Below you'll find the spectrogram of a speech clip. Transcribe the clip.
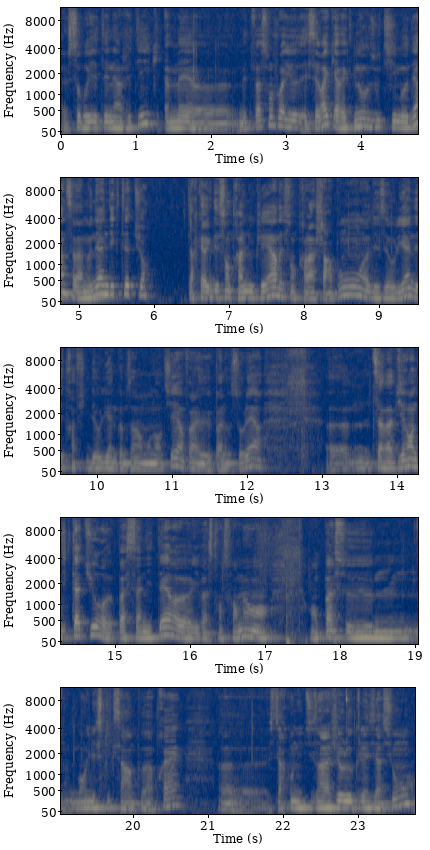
euh, sobriété énergétique, mais, euh, mais de façon joyeuse. Et c'est vrai qu'avec nos outils modernes, ça va mener à une dictature. C'est-à-dire qu'avec des centrales nucléaires, des centrales à charbon, euh, des éoliennes, des trafics d'éoliennes comme ça dans le monde entier, enfin les panneaux solaires, ça va virer en dictature. Passe sanitaire, il va se transformer en, en passe. bon, il explique ça un peu après. C'est-à-dire qu'on utilisera la géolocalisation,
